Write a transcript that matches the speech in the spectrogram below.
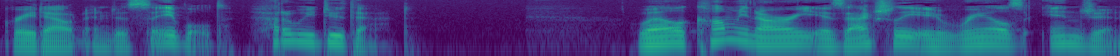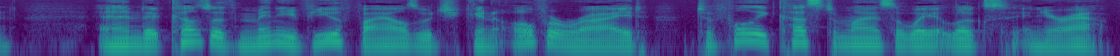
grayed out and disabled. How do we do that? Well, Kaminari is actually a Rails engine, and it comes with many view files which you can override to fully customize the way it looks in your app.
